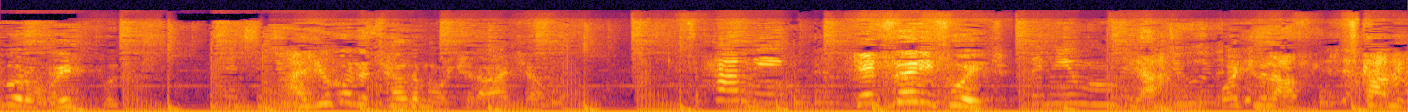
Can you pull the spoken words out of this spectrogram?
you going to wait for them. Are you going to tell them or should I tell them? It's coming. Get ready for it. Then you movie. Yeah, what you laughing? It's coming.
